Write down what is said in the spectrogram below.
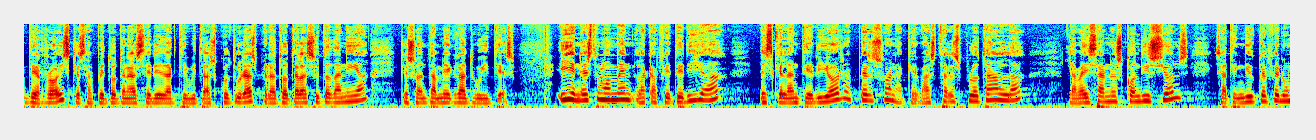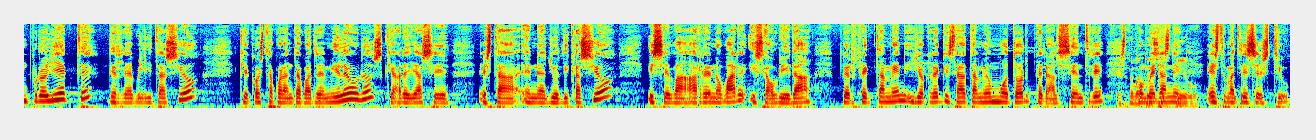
de Rois, que s'ha fet tota una sèrie d'activitats culturals per a tota la ciutadania, que són també gratuïtes. I en aquest moment la cafeteria és que l'anterior persona que va estar explotant-la la va deixar en unes condicions, s'ha tingut que fer un projecte de rehabilitació que costa 44.000 euros, que ara ja se està en adjudicació i se va a renovar i s'obrirà perfectament i jo crec que serà també un motor per al centre este com era estiu. este mateix estiu.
